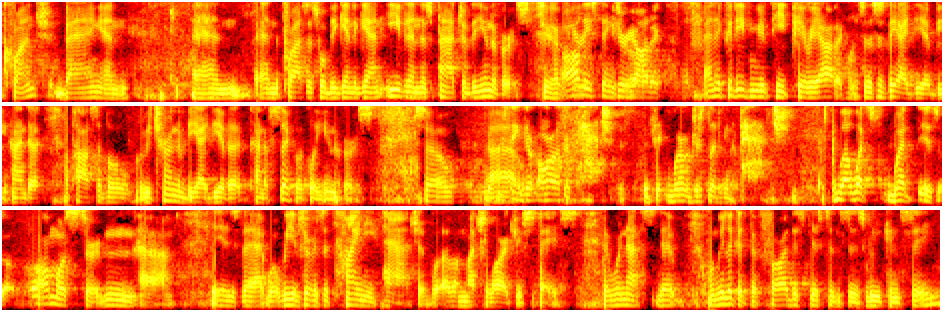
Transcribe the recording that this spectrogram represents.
crunch, bang, and and and the process will begin again, even in this patch of the universe. So All peri- these things periodic- and it could even repeat periodically. So this is the idea behind a, a possible return of the idea of a kind of cyclical universe. So You're uh, saying there are other patches. We're just living in a patch. well, what's what is almost certain uh, is that what we observe is a tiny patch of, of a much larger space. That we're not that when we look at the farthest distances we can see,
